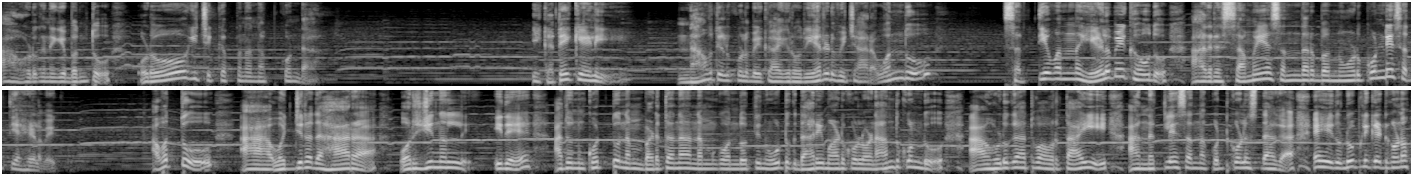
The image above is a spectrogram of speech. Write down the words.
ಆ ಹುಡುಗನಿಗೆ ಬಂತು ಒಡೋಗಿ ಚಿಕ್ಕಪ್ಪನ ಅಪ್ಕೊಂಡ ಈ ಕತೆ ಕೇಳಿ ನಾವು ತಿಳ್ಕೊಳ್ಬೇಕಾಗಿರೋದು ಎರಡು ವಿಚಾರ. ಒಂದು, ಸತ್ಯವನ್ನು ಹೇಳಬೇಕು ಹೌದು ಆದರೆ ಸಮಯ, ಸಂದರ್ಭ ನೋಡಿಕೊಂಡೇ ಸತ್ಯ ಹೇಳಬೇಕು. ಅವತ್ತು ಆ ವಜ್ರದ ಹಾರ ಒರಿಜಿನಲ್ ಇದೆ. ಅದನ್ನು ಕೊಟ್ಟು ನಮ್ಮ ಬಡತನ ನಮ್ಗೆ ಒಂದು ಹೊತ್ತಿನ ಊಟಕ್ಕೆ ದಾರಿ ಮಾಡಿಕೊಳ್ಳೋಣ ಅಂದ್ಕೊಂಡು ಆ ಹುಡುಗ ಅಥವಾ ಅವ್ರ ತಾಯಿ ಆ ನೆಕ್ಲೆಸನ್ನು ಕೊಟ್ಕೊಳಿಸಿದಾಗ, ಏ, ಇದು ಡೂಪ್ಲಿಕೇಟ್ ಕಣೋ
